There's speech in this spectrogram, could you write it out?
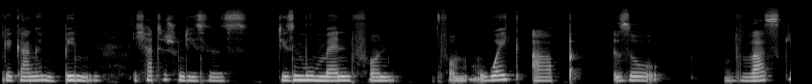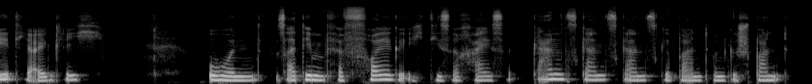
gegangen bin. Ich hatte schon dieses diesen Moment von vom Wake up, so: „Was geht hier eigentlich?“ Und seitdem verfolge ich diese Reise ganz, ganz, ganz gebannt und gespannt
